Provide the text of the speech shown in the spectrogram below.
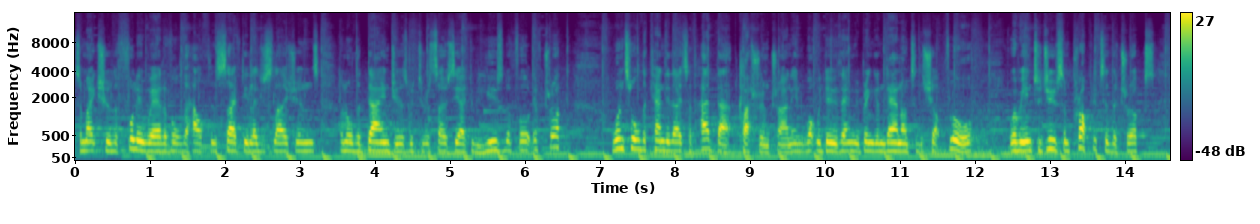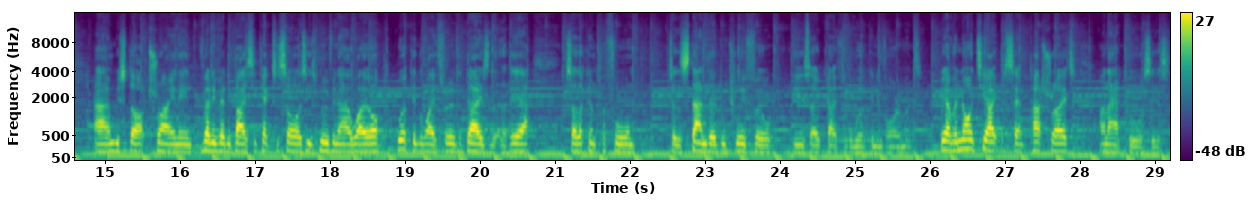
to make sure they're fully aware of all the health and safety legislations and all the dangers which are associated with using a forklift truck. Once all the candidates have had that classroom training, what we do then, we bring them down onto the shop floor where we introduce them properly to the trucks and we start training very, very basic exercises, moving our way up, working the way through the days that are here so they can perform to the standard which we feel is okay for the working environment. We have a 98% pass rate on our courses.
